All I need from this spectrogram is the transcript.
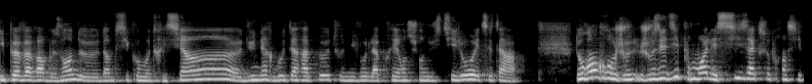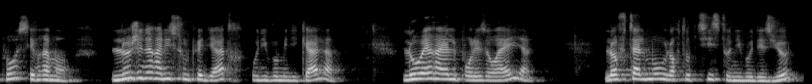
ils peuvent avoir besoin d'un psychomotricien, euh, d'une ergothérapeute au niveau de l'appréhension du stylo, etc. Donc, en gros, je, vous ai dit, pour moi, les six axes principaux, c'est vraiment le généraliste ou le pédiatre au niveau médical, l'ORL pour les oreilles, l'ophtalmo ou l'orthoptiste au niveau des yeux,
